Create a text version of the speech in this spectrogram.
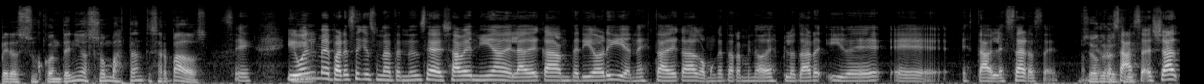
pero sus contenidos son bastante zarpados. Sí. Igual Y- me parece que es una tendencia que ya venía de la década anterior y en esta década como que terminó de explotar y de eh, establecerse. Yo creo o sea, que ya,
